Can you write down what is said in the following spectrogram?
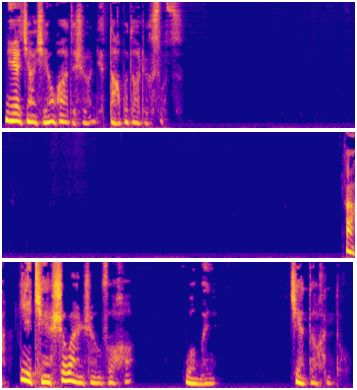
你要讲闲话的时候，你达不到这个数字。啊，一天十万声佛号，我们见到很多；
